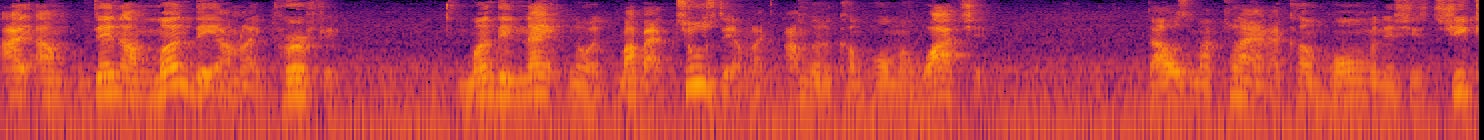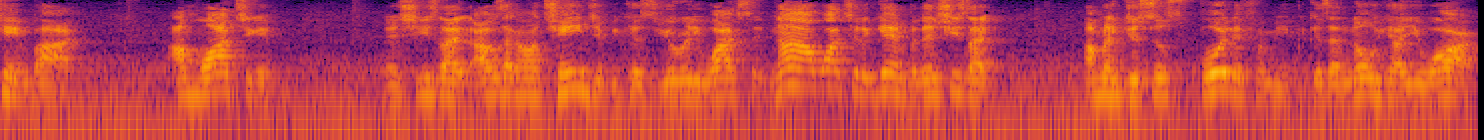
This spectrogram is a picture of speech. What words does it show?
I um then on Monday I'm like perfect. Monday night, no, my bad. Tuesday, I'm like I'm gonna come home and watch it. That was my plan. I come home and then she she came by. I'm watching it. And she's like, I was like, I'll change it because you already watched it. Nah, I'll watch it again. But then she's like, I'm like, just still spoil it for me because I know how you are.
